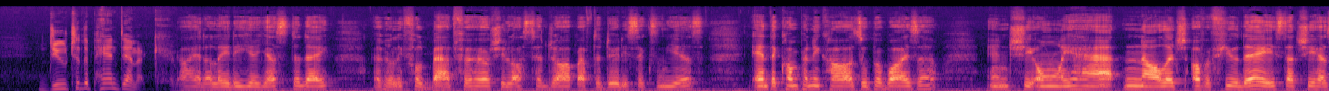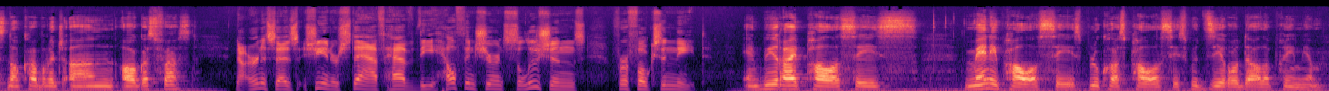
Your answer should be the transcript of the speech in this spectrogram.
due to the pandemic. I had a lady here yesterday. I really felt bad for her. She lost her job after 36 years, and the company car supervisor and she only had knowledge of a few days that she has no coverage on August 1st. Now, Erna says she and her staff have the health insurance solutions for folks in need. And we write policies, many policies, Blue Cross policies with zero dollar premium.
